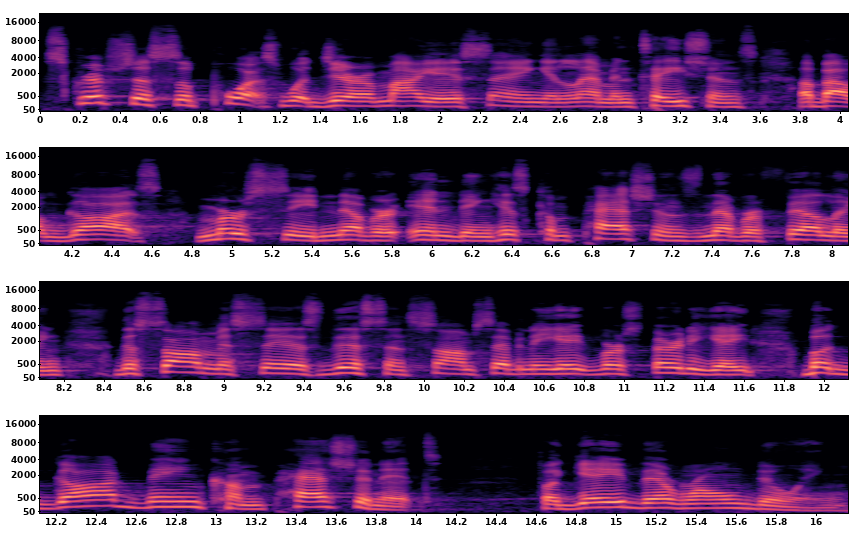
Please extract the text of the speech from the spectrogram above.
Scripture supports what Jeremiah is saying in Lamentations about God's mercy never ending, his compassions never failing. The psalmist says this in Psalm 78, verse 38 But God, being compassionate, forgave their wrongdoing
